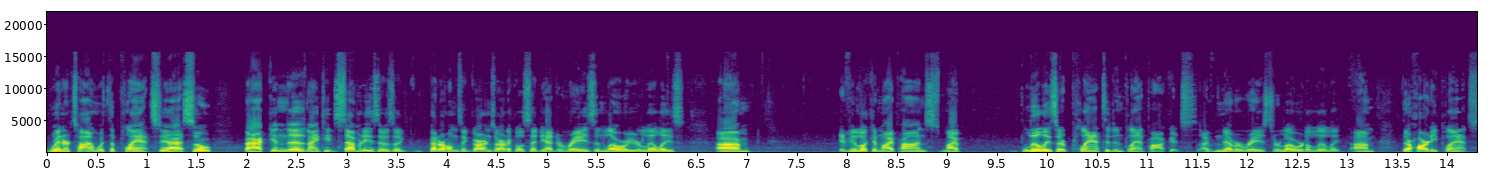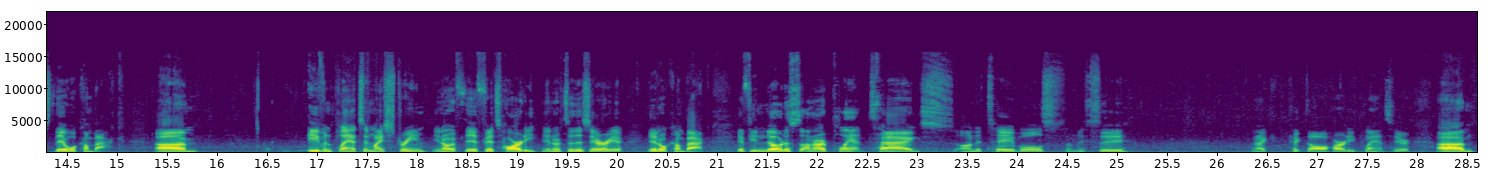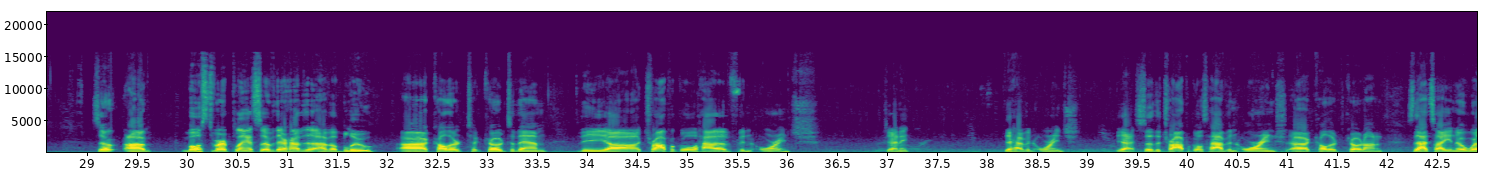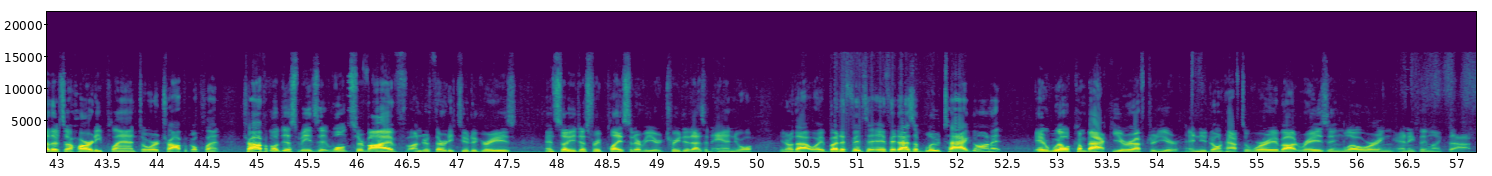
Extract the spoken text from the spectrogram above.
Wintertime with the plants, yeah. So back in the 1970s, there was a Better Homes and Gardens article that said you had to raise and lower your lilies. Um, if you look at my ponds, my lilies are planted in plant pockets. I've never raised or lowered a lily. Um, they're hardy plants, they will come back. Um, even plants in my stream, you know, if, if it's hardy, you know, to this area, it'll come back. If you notice on our plant tags on the tables, let me see, I picked all hardy plants here. Um, so um, most of our plants over there have, the, have a blue uh, color to code to them. The uh, tropical have an orange. Jenny? They have an orange? Yeah, so the tropicals have an orange uh, colored coat on them. So that's how you know whether it's a hardy plant or a tropical plant. Tropical just means it won't survive under 32 degrees, and so you just replace it every year. Treat it as an annual, you know, that way. But if, it's, if it has a blue tag on it, it will come back year after year, and you don't have to worry about raising, lowering, anything like that.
